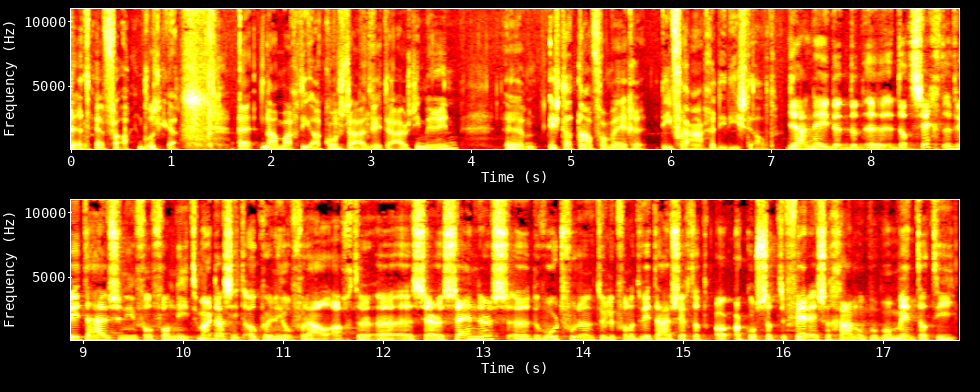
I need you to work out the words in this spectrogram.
Net even anders, ja. nou mag die Acosta het Witte Huis niet meer in. Uh, is dat nou vanwege die vragen die hij stelt? Ja, nee, dat, dat, uh, dat, zegt het Witte Huis in ieder geval van niet. Maar daar zit ook weer een heel verhaal achter. Sarah Sanders, de woordvoerder natuurlijk van het Witte Huis... zegt dat Acosta te ver is gegaan op het moment dat hij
